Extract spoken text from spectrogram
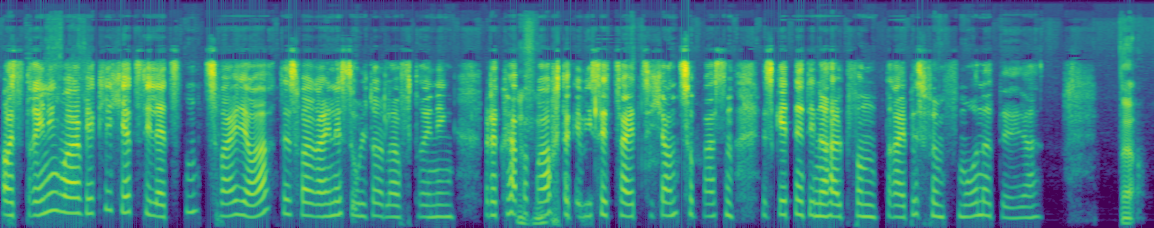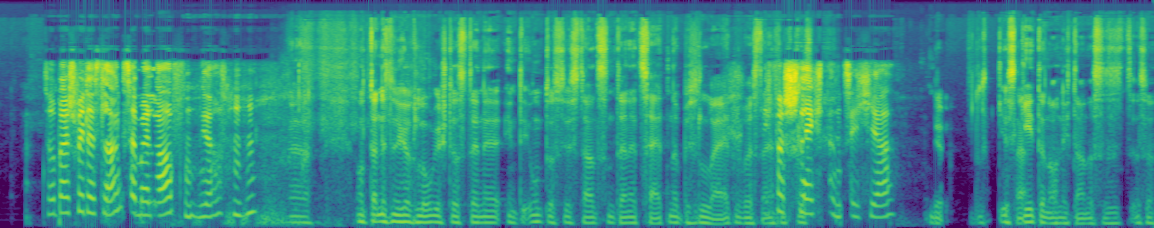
Aber das Training war wirklich jetzt die letzten zwei Jahre, das war reines Ultralauftraining. Weil der Körper mhm. braucht eine gewisse Zeit, sich anzupassen. Es geht nicht innerhalb von drei bis fünf Monate, ja. Ja. Zum Beispiel das langsame Laufen, ja. Mhm. ja. Und dann ist natürlich auch logisch, dass deine in die Unterdistanzen deine Zeiten ein bisschen leiden, weil es dann verschlechtern das, sich, ja. ja es geht dann auch nicht anders. Ist, also,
